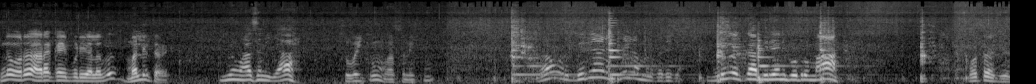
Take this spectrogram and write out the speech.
இன்னும் ஒரு அரை கைப்பிடி அளவு மல்லித்தழை. இதுவும் வாசனைக்கா? சுவைக்கும் வாசனைக்கும். அதான் ஒரு பிரியாணி ஃபீல் நம்மளுக்கு கிடைக்கும். முருங்கைக்காய் பிரியாணி போட்டுருமா? போட்டாச்சு.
